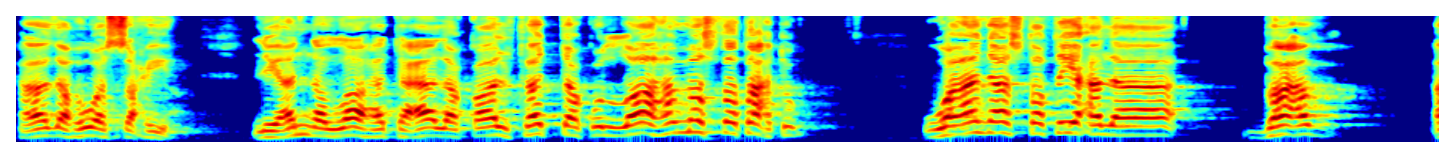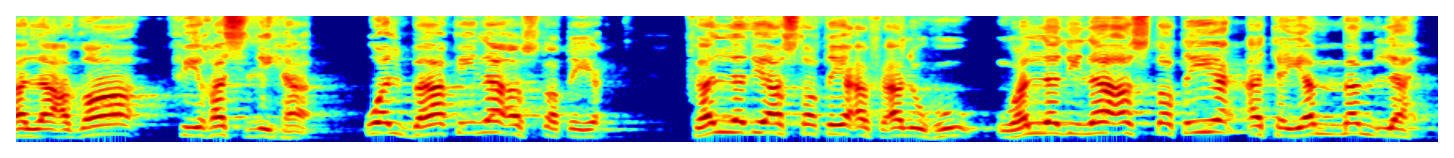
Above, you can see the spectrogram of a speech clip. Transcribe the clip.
هذا هو الصحيح. لأن الله تعالى قال فاتقوا الله ما استطعتم. وأنا أستطيع على بعض الأعضاء في غسلها والباقي لا أستطيع. فالذي أستطيع أفعله والذي لا أستطيع أتيمم له.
